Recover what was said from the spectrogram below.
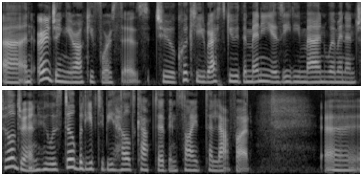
and urging Iraqi forces to quickly rescue the many Yazidi men, women, and children who is still believed to be held captive inside Tel Afar. Uh,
